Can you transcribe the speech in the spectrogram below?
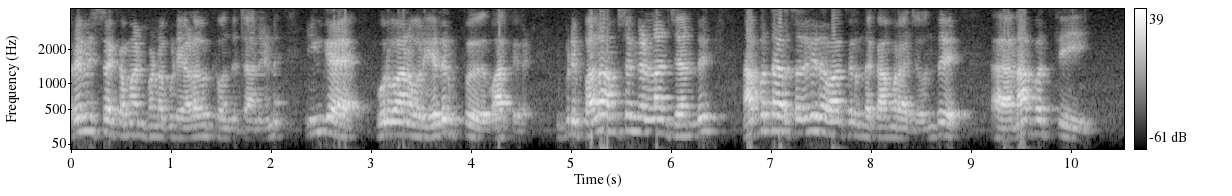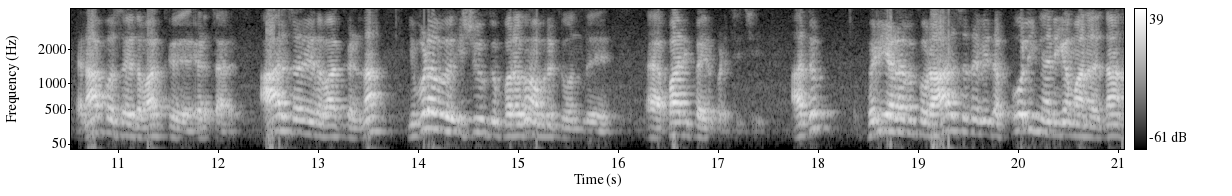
பிரைம் மினிஸ்டர் கமாண்ட் பண்ணக்கூடிய அளவுக்கு வந்துட்டானேன்னு இங்க உருவான ஒரு எதிர்ப்பு வாக்குகள். இப்படி பல அம்சங்கள்லாம் சேர்ந்து நாற்பத்தாறு சதவீத வாக்கு இருந்த காமராஜ் வந்து நாற்பத்தி நாற்பது சதவீத வாக்கு எடுத்தாரு. ஆறு சதவீத வாக்குகள் தான் இவ்வளவு இஷ்யூக்கு பிறகும் அவருக்கு வந்து அஹ், பாதிப்பை ஏற்படுத்திச்சு. அது பெரிய அளவுக்கு ஒரு ஆறு சதவீத போலிங் அதிகமானது தான்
